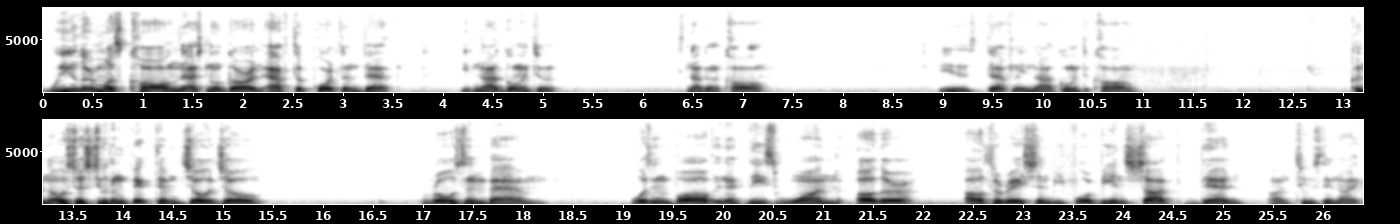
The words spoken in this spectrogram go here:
Wheeler must call National Guard after Portland death. He's not going to. He's not going to call. He is definitely not going to call. Kenosha shooting victim Jojo Rosenbaum was involved in at least one other alteration before being shot dead on Tuesday night.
